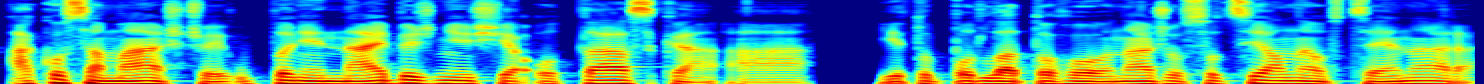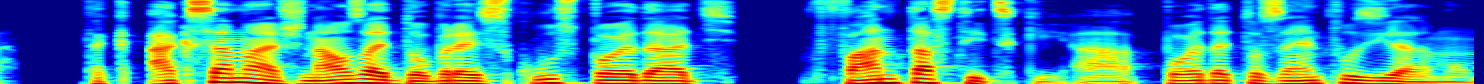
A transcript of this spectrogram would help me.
ako sa máš, čo je úplne najbežnejšia otázka a je to podľa toho nášho sociálneho scénára, tak ak sa máš naozaj dobre, skús povedať fantasticky a povedať to s entuziasmom.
